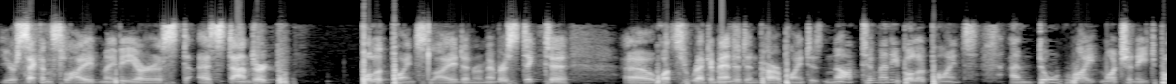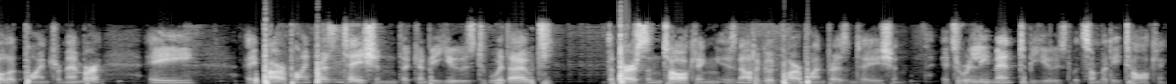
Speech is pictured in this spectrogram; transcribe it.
your second slide, maybe, or a, st a standard bullet point slide. And remember, stick to uh, what's recommended in PowerPoint is not too many bullet points and don't write much in each bullet point. Remember, a, a PowerPoint presentation that can be used without the person talking is not a good PowerPoint presentation. It's really meant to be used with somebody talking.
